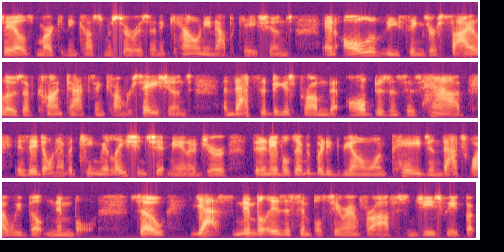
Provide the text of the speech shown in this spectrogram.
sales, marketing, customer service, and accounting applications. And all of these things are silos of contacts and conversations. And that's the biggest problem that all businesses have is they don't have a team relationship manager that enables everybody to be on one page. And that's why we built Nimble. So yes, Nimble is a simple CRM for Office and G Suite, but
